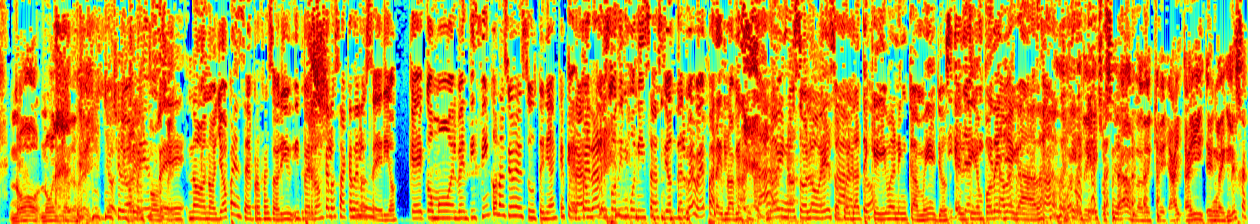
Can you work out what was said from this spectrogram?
no no el día de Reyes. Yo, yo entonces, pensé, no, no, yo pensé, profesor, y, y perdón que lo saque de lo serio, que como el 25 nació Jesús, tenían que esperar Esperar. un tiempo de inmunización del bebé para irlo a visitar. No, y no solo eso, Exacto. acuérdate que iban en camellos, Y el tiempo de llegada. Bueno, de hecho se habla de que hay, hay en la iglesia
